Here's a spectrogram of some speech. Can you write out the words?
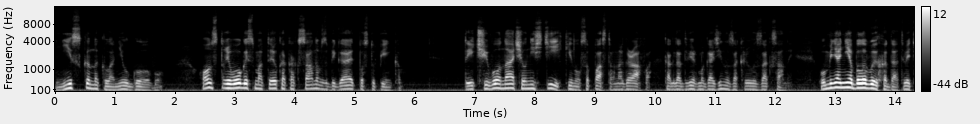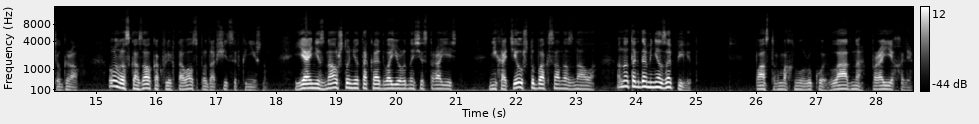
низко наклонил голову. Он с тревогой смотрел, как Оксана взбегает по ступенькам. «Ты чего начал нести?» — кинулся пастор на графа, когда дверь магазина закрылась за Оксаной. «У меня не было выхода», — ответил граф. Он рассказал, как флиртовал с продавщицей в книжном. «Я и не знал, что у нее такая двоюродная сестра есть. Не хотел, чтобы Оксана знала. Она тогда меня запилит». Пастор махнул рукой. «Ладно, проехали».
